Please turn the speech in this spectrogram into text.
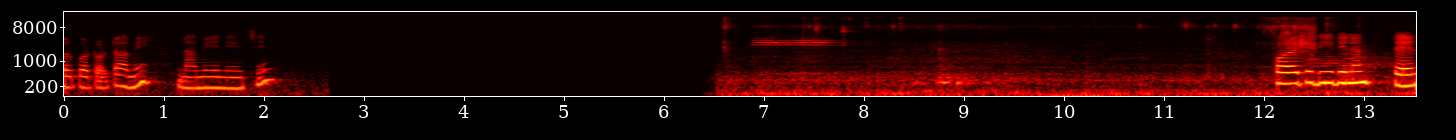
আর পটলটা আমি নামিয়ে নিয়েছি। কড়াইতে দিয়ে দিলাম তেল।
